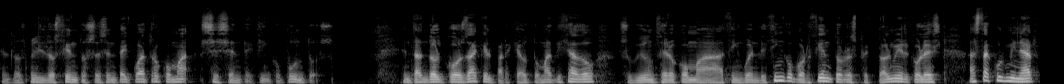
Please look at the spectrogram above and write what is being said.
en 2.264,65 puntos. En tanto, el COSDAC, el parque automatizado, subió un 0,55% respecto al miércoles hasta culminar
